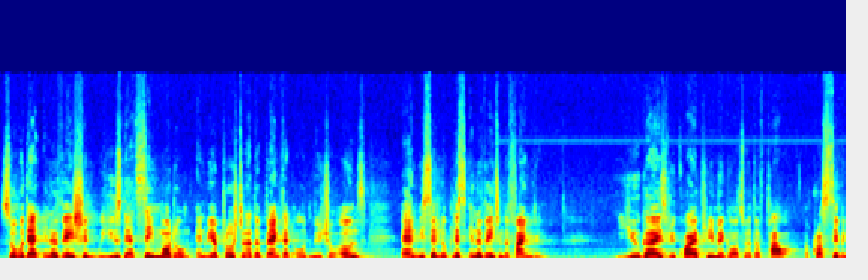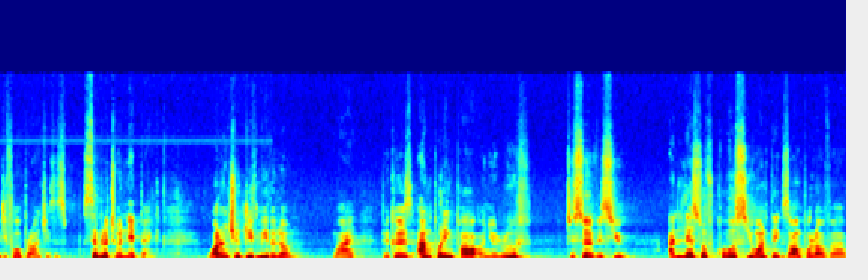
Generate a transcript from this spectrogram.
So with that innovation, we used that same model and we approached another bank that Old Mutual owns and we said, look, let's innovate in the finding. You guys require three megawatts worth of power across 74 branches. It's similar to a Nedbank. Why don't you give me the loan? Why? Because I'm putting power on your roof to service you. Unless, of course, you want the example of uh,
